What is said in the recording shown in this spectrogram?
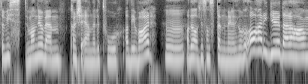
så visste man jo hvem kanskje en eller to av de var. Mm. Og det var alltid sånn spennende med en gang de kom sånn, å herregud, der er han!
